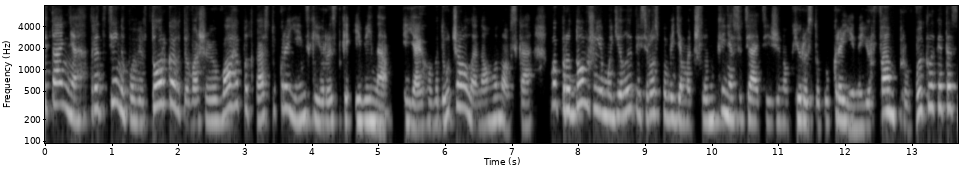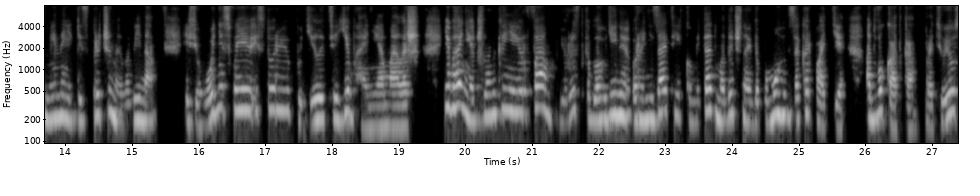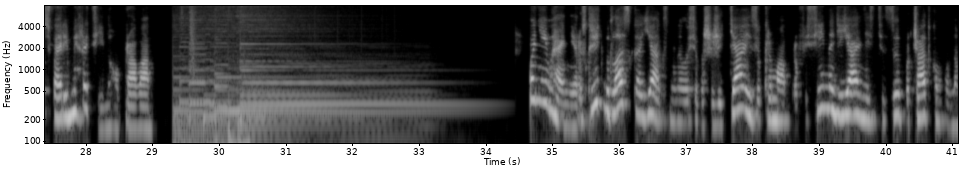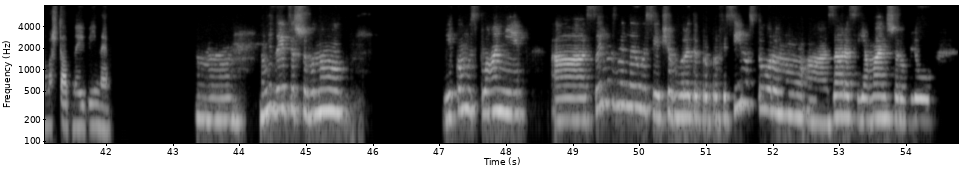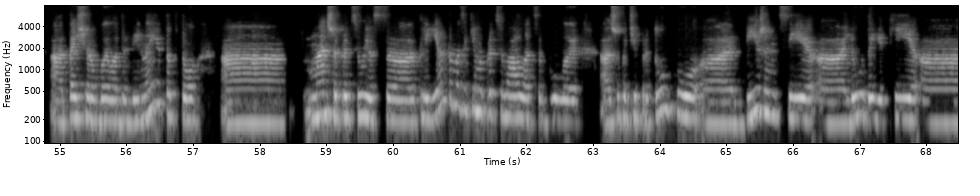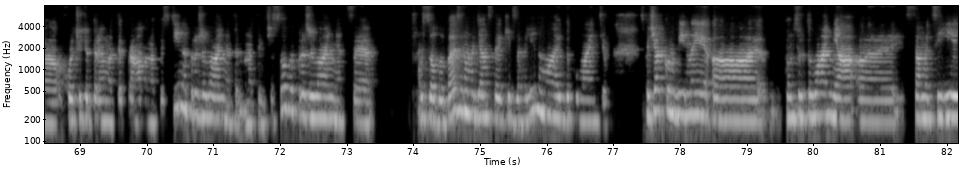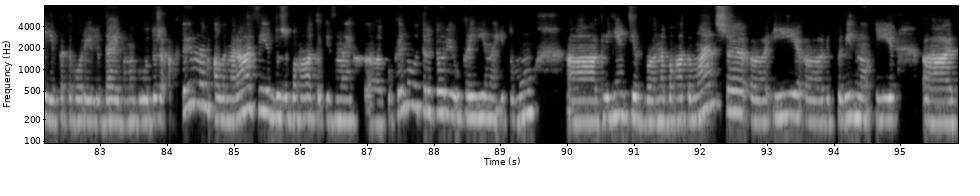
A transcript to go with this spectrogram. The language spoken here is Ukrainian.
Вітання! Традиційно по вівторках до вашої уваги подкаст Українські юристки і війна. І я його ведуча Олена Гоновська. Ми продовжуємо ділитись розповідями членкині Асоціації жінок-юристок України ЮРФЕМ про виклики та зміни, які спричинила війна. І сьогодні своєю історією поділиться Євгенія Мелеш. Євгенія, членкиня ЮРФЕМ, юристка благодійної організації Комітет медичної допомоги в Закарпатті, адвокатка, працює у сфері міграційного права. Пані Євгенії, розкажіть, будь ласка, як змінилося ваше життя і, зокрема, професійна діяльність з початком повномасштабної війни? Мені здається, що воно в якомусь плані а, сильно змінилося. Якщо говорити про професійну сторону, а, зараз я менше роблю те, що робила до війни, тобто Менше працюю з е, клієнтами, з якими працювала. Це були е, шукачі притулку, е, біженці, люди, які хочуть отримати право на постійне проживання, на тимчасове проживання. Це Особи без громадянства, які взагалі не мають документів, з початком війни консультування саме цієї категорії людей воно було дуже активним, але наразі дуже багато із них покинули територію України і тому клієнтів набагато менше, і відповідно і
